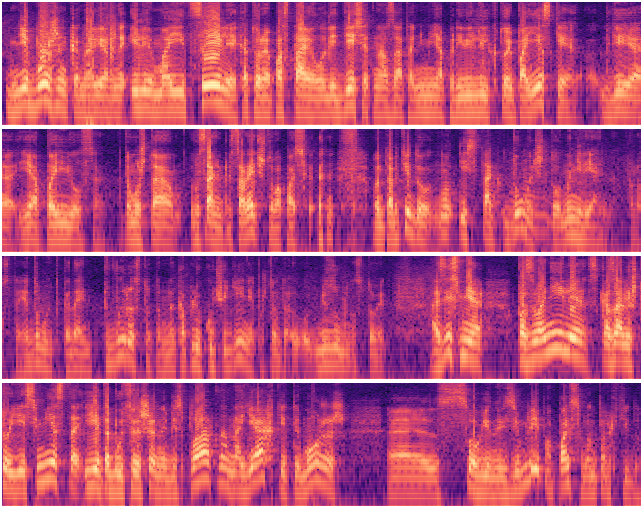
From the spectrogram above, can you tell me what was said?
мне боженька, наверное, или мои цели, которые я поставил лет 10 назад, они меня привели к той поездке, где я, я появился. Потому что вы сами представляете, что попасть в Антарктиду, ну, если так думать, что ну нереально просто. Я думаю, когда я вырасту, там накоплю кучу денег, потому что это безумно стоит. А здесь мне позвонили, сказали, что есть место, и это будет совершенно бесплатно, на яхте ты можешь э, с огненной земли попасть в Антарктиду.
